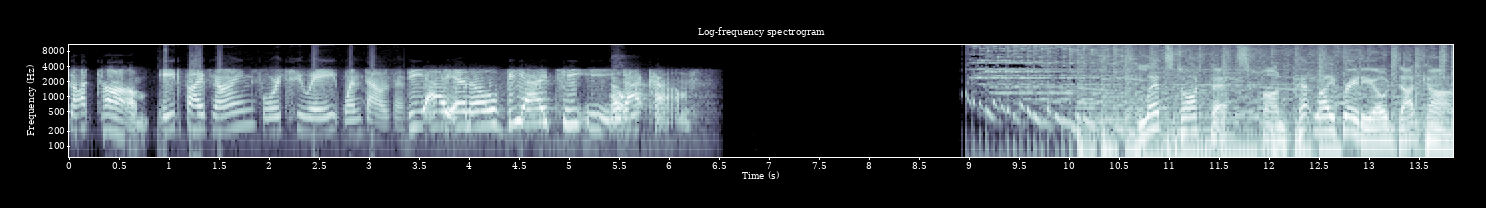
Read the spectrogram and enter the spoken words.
dot com. 859-428-1000. D-I-N-O-V-I-T-E dot com. Let's talk pets on PetLifeRadio.com.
